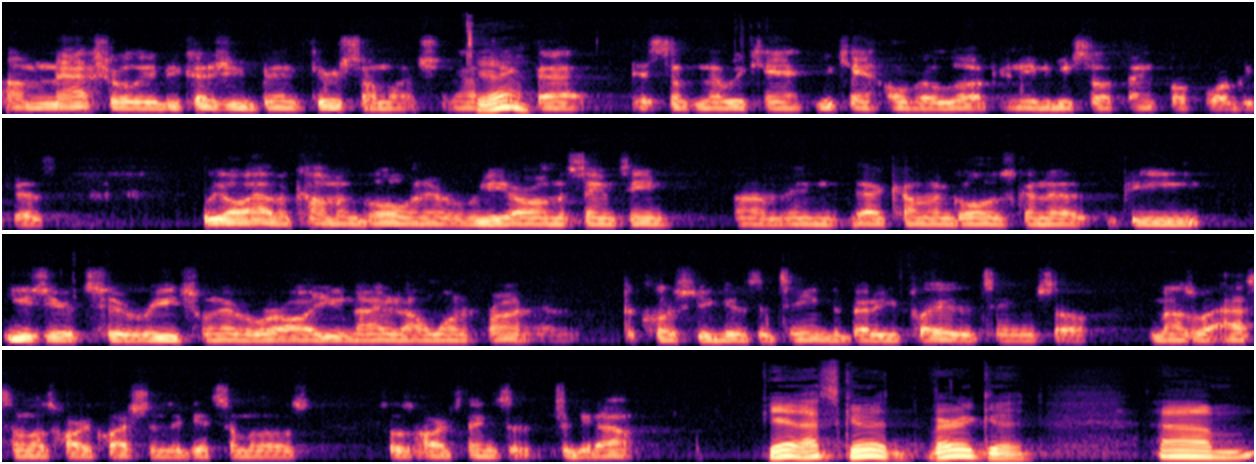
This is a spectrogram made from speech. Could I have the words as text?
um, naturally because you've been through so much. And I yeah. think that is something that we can't we can't overlook and need to be so thankful for because we all have a common goal whenever we are on the same team, um, and that common goal is going to be easier to reach whenever we're all united on one front. And the closer you get as a team, the better you play as a team. So you might as well ask some of those hard questions to get some of those those hard things to, to get out. Yeah, that's good. Very good. Um,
